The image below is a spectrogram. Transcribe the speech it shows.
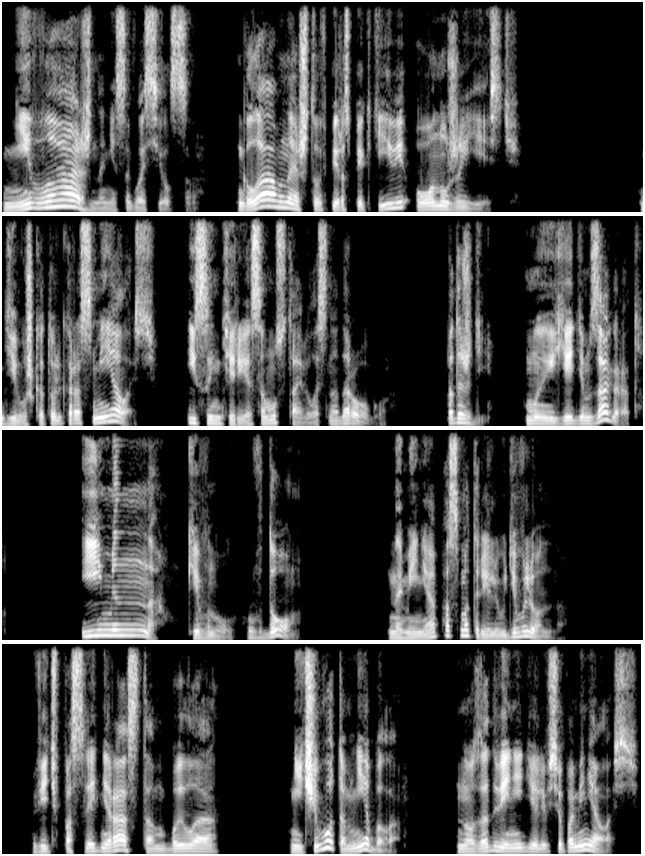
Неважно, не согласился. Главное, что в перспективе он уже есть. Девушка только рассмеялась и с интересом уставилась на дорогу. Подожди, мы едем за город? Именно, кивнул, в дом. На меня посмотрели удивленно. Ведь в последний раз там было... Ничего там не было. Но за две недели все поменялось.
